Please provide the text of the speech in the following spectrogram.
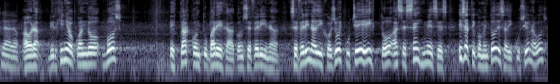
Claro. Ahora, Virginio, cuando vos estás con tu pareja, con Seferina. Seferina dijo, yo escuché esto hace seis meses. ¿Ella te comentó de esa discusión a vos?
